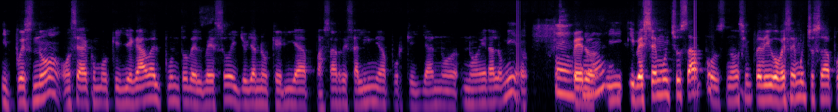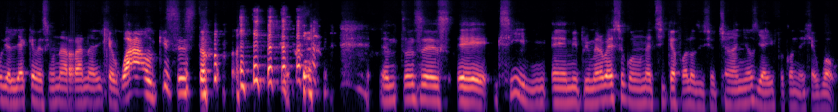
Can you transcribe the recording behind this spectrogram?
y pues no, o sea, como que llegaba el punto del beso y yo ya no quería pasar de esa línea porque ya no, no era lo mío. Pero, y, y, besé muchos sapos, ¿no? Siempre digo, besé muchos sapos y al día que besé una rana dije, wow, ¿qué es esto? Entonces, eh, sí, eh, mi primer beso con una chica fue a los 18 años y ahí fue cuando dije, wow,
